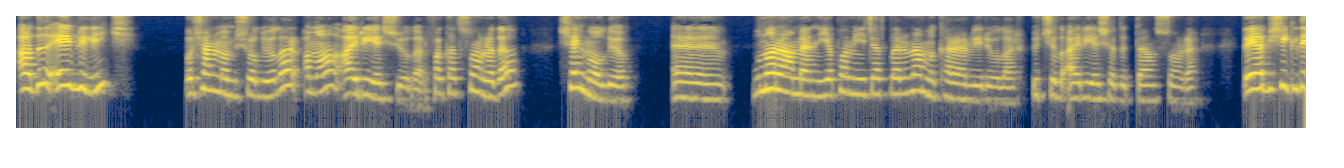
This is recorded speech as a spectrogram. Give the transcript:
adı evlilik, boşanmamış oluyorlar ama ayrı yaşıyorlar. Fakat sonra da şey mi oluyor? E, buna rağmen yapamayacaklarına mı karar veriyorlar? 3 yıl ayrı yaşadıktan sonra. Veya bir şekilde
